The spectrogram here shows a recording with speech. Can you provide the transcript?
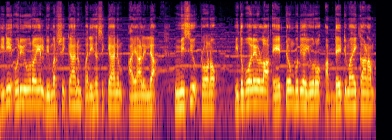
ഇനി ഒരു യൂറോയിൽ വിമർശിക്കാനും പരിഹസിക്കാനും അയാളില്ല. Miss you Rono. ഇതുപോലെയുള്ള ഏറ്റവും പുതിയ യൂറോ അപ്ഡേറ്റുമായി കാണാം.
